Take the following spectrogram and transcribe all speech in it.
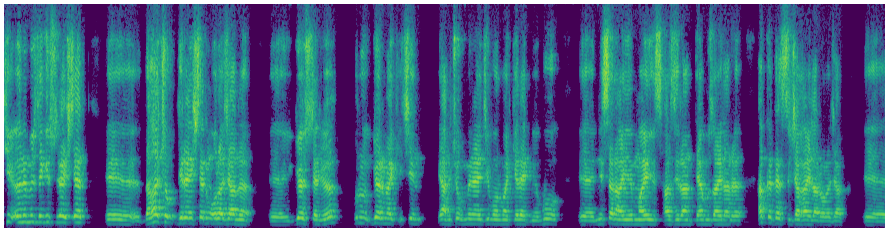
Ki önümüzdeki süreçler e, daha çok direnişlerin olacağını e, gösteriyor. Bunu görmek için yani çok müneccim olmak gerekmiyor. Bu e, Nisan ayı, Mayıs, Haziran, Temmuz ayları hakikaten sıcak aylar olacak e,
